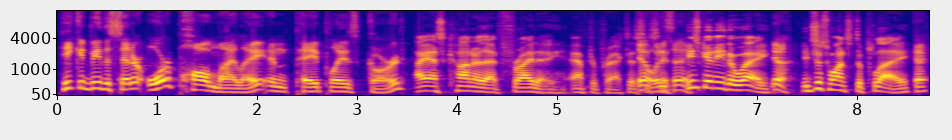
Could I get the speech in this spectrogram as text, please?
He could be the center or Paul Maile, and Pay plays guard. I asked Connor that Friday after practice. Yeah, what'd he say? He's good either way. Yeah. He just wants to play. Okay.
